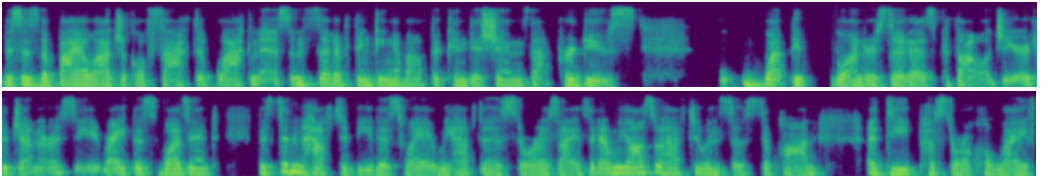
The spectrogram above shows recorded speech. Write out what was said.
this is the biological fact of Blackness instead of thinking about the conditions that produce what people understood as pathology or degeneracy, right? This wasn't, this didn't have to be this way. And We have to historicize it. And we also have to insist upon a deep historical life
